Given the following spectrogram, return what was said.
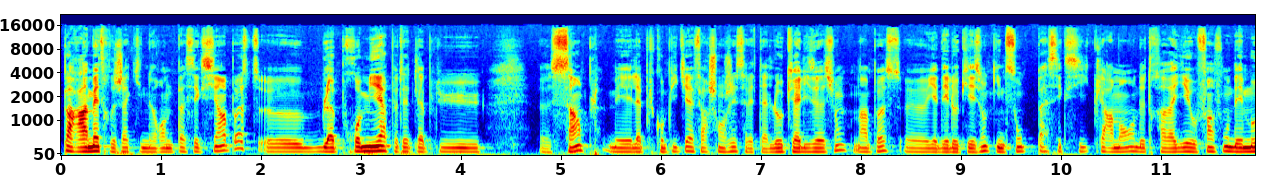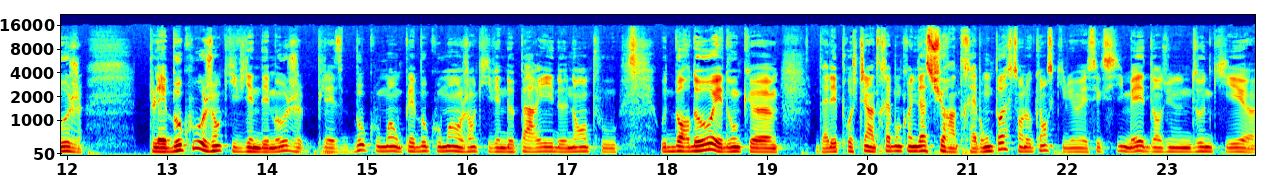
paramètres déjà qui ne rendent pas sexy un poste. Euh, la première, peut-être la plus simple, mais la plus compliquée à faire changer, ça va être la localisation d'un poste. Il y a des localisations qui ne sont pas sexy, clairement, de travailler au fin fond des Mauges plaît beaucoup aux gens qui viennent des Mauges, plaise beaucoup moins, plaît beaucoup moins aux gens qui viennent de Paris, de Nantes ou, ou de Bordeaux. Et donc, euh, d'aller projeter un très bon candidat sur un très bon poste, en l'occurrence, qui lui est sexy, mais dans une zone qui est euh,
